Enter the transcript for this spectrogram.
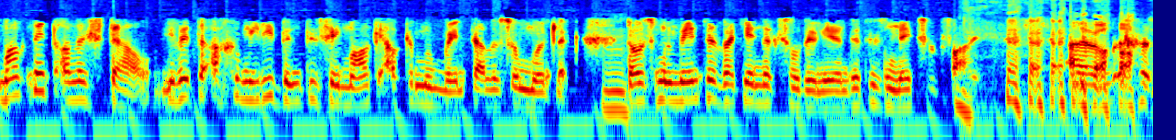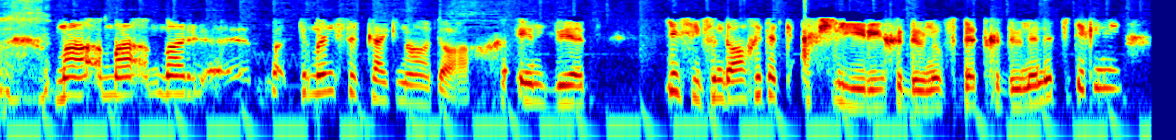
maak net alles stel. Jy weet ag om hierdie ding te sê maak elke moment alles onmoontlik. Hmm. Daar's momente wat jy niks wil doen nie en dit is net so fyn. um, maar maar maar eh, ten minste kyk na 'n dag en weet Jessie, vandag het ek actually hierdie gedoen of dit gedoen en dit beteken nie jy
